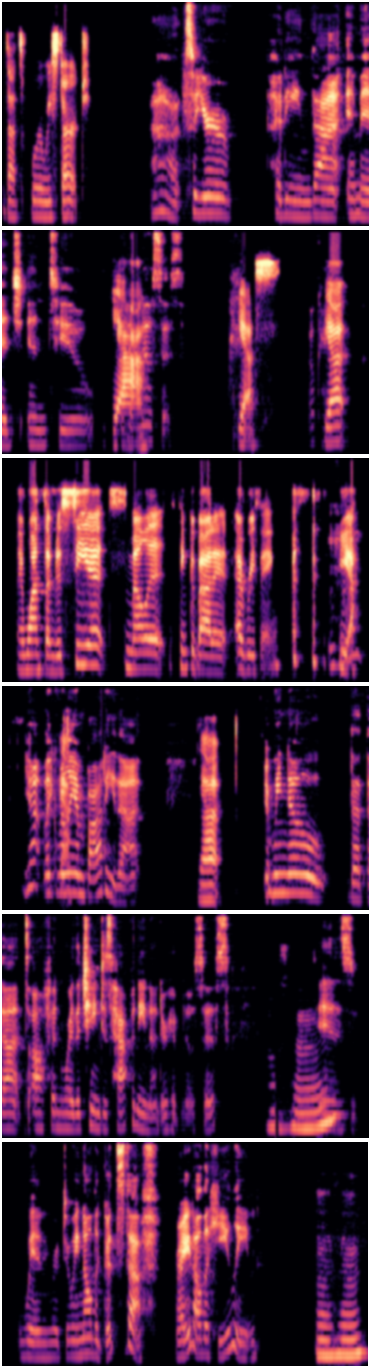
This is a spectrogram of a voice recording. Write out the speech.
that's where we start. Ah, so you're putting that image into Yeah. hypnosis. Yes. Okay. Yeah. I want them to see it, smell it, think about it, everything. Mhm. Yeah. Yeah, like really embody that. Yeah. And we know that that's often where the change is happening under hypnosis Mm-hmm. is when we're doing all the good stuff, right? All the healing Mm-hmm.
